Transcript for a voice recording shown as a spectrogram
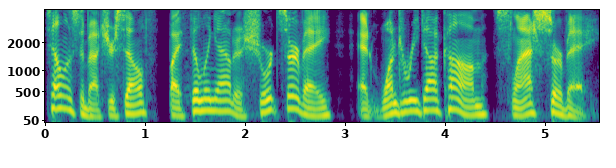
tell us about yourself by filling out a short survey at wondery.com/survey.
